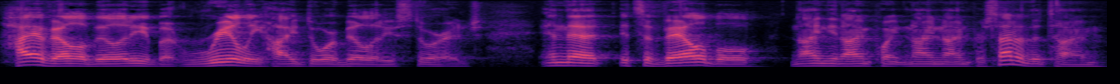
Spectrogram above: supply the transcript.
high availability, but really high durability storage in that it's available 99.99% of the time,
